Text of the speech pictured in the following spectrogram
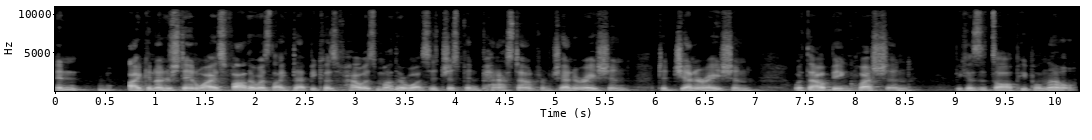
And I can understand why his father was like that because of how his mother was. It's just been passed down from generation to generation without being questioned because it's all people know.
